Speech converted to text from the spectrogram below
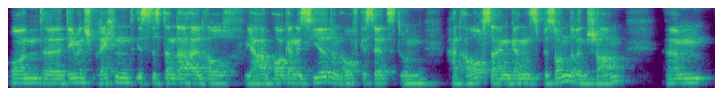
Und äh, dementsprechend ist es dann da halt auch ja organisiert und aufgesetzt und hat auch seinen ganz besonderen Charme. Ähm,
